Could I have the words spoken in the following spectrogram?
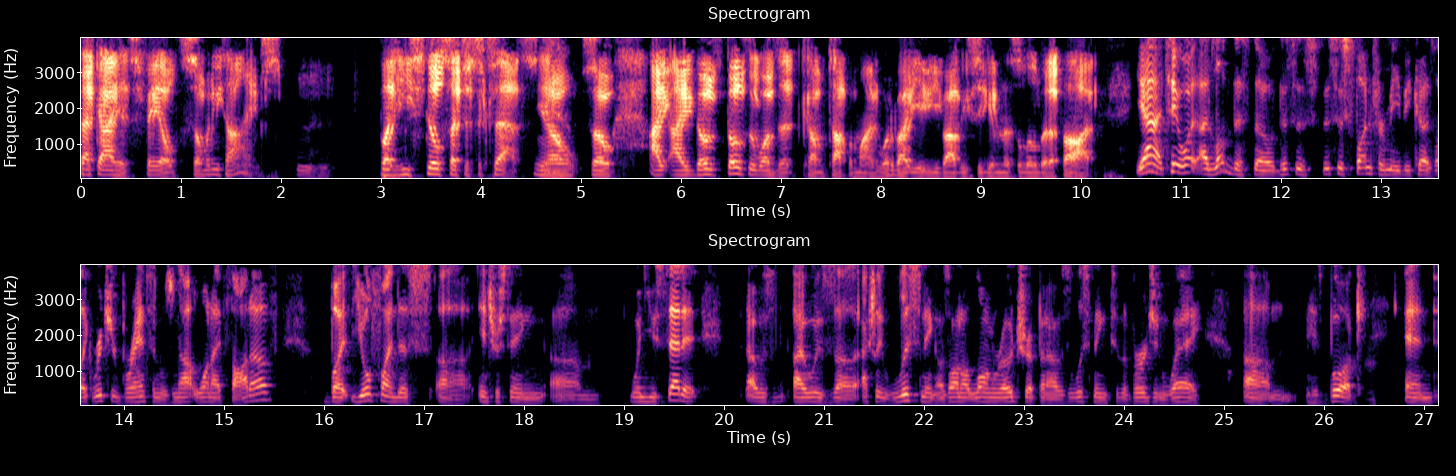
that guy has failed so many times Mhm. But he's still such a success, you know. So I, I those those are the ones that come top of mind. What about you? You've obviously given this a little bit of thought. Yeah, I tell you what, I love this though. This is this is fun for me because like Richard Branson was not one I thought of, but you'll find this uh, interesting um, when you said it. I was I was uh, actually listening. I was on a long road trip and I was listening to the Virgin Way, um, his book, and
